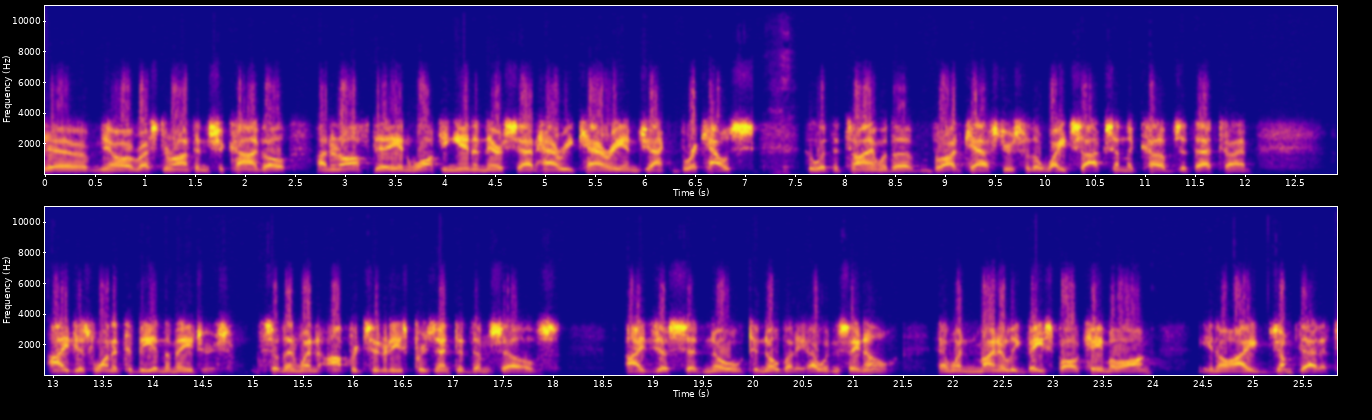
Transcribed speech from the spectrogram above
uh, you know a restaurant in Chicago on an off day and walking in and there sat Harry Caray and Jack Brickhouse, who at the time were the broadcasters for the White Sox and the Cubs at that time. I just wanted to be in the majors. So then when opportunities presented themselves, I just said no to nobody. I wouldn't say no. And when minor league baseball came along, you know, I jumped at it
